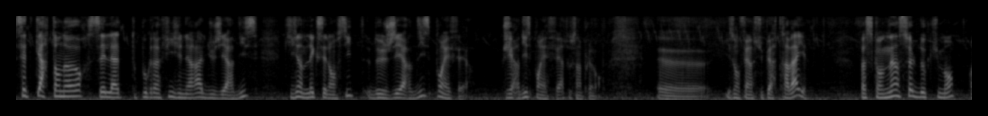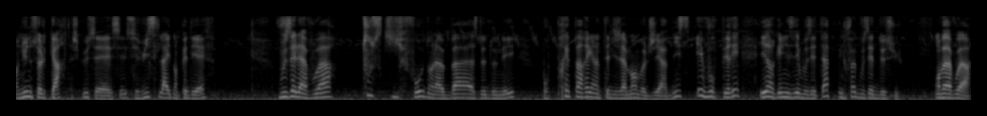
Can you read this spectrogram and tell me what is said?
Cette carte en or, c'est la topographie générale du GR10 qui vient de l'excellent site de gr10.fr. gr10.fr tout simplement. Euh, ils ont fait un super travail parce qu'en un seul document, en une seule carte, je sais plus, c'est 8 slides en PDF, vous allez avoir tout ce qu'il faut dans la base de données pour préparer intelligemment votre GR10 et vous repérer et organiser vos étapes une fois que vous êtes dessus. On va avoir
